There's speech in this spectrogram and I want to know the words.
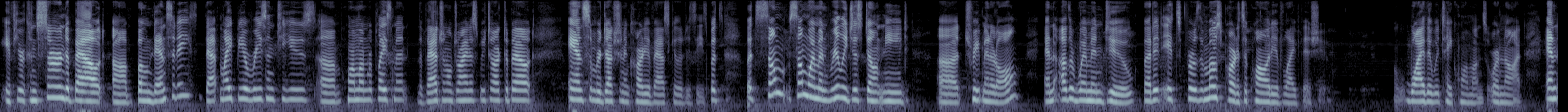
if you're concerned about uh, bone density, that might be a reason to use um, hormone replacement. The vaginal dryness we talked about, and some reduction in cardiovascular disease. But but some some women really just don't need uh, treatment at all, and other women do. But it, it's for the most part, it's a quality of life issue. Why they would take hormones or not, and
